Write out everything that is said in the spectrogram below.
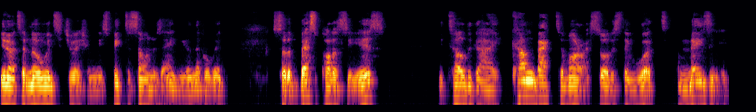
You know, it's a no win situation. When you speak to someone who's angry, you'll never win. So the best policy is you tell the guy, come back tomorrow. I saw this thing worked amazingly.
